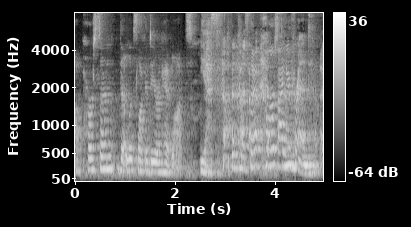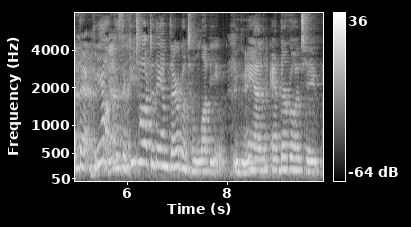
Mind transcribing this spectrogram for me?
a person that looks like a deer in headlights. Yes. Because that person Find your friend. That yeah, Yeah. because if you talk to them, they're going to love you, Mm-hmm. and and they're going to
